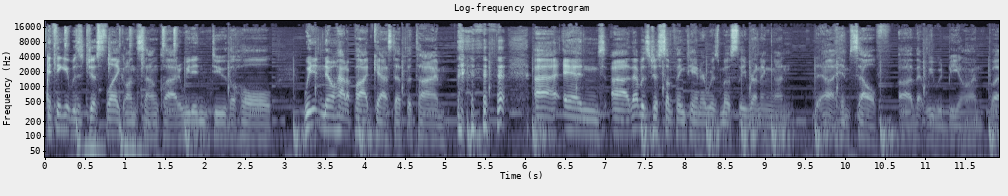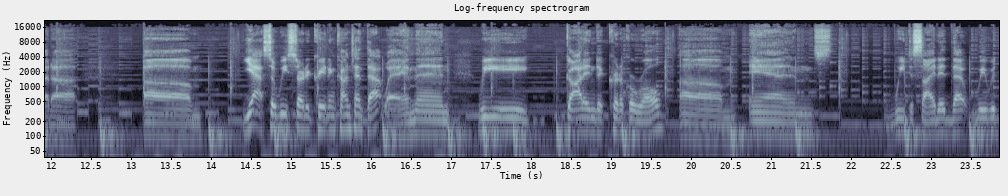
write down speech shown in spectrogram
I think it was just like on SoundCloud. We didn't do the whole. We didn't know how to podcast at the time, uh, and uh, that was just something Tanner was mostly running on uh, himself uh, that we would be on. But uh, um, yeah, so we started creating content that way, and then we got into Critical Role, um, and we decided that we would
